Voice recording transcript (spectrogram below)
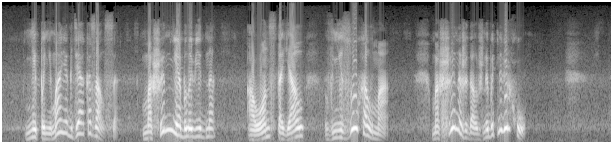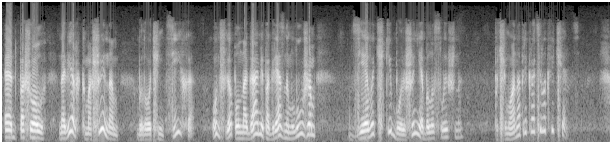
не понимая, где оказался. Машин не было видно, а он стоял внизу холма. Машины же должны быть наверху. Эд пошел наверх к машинам. Было очень тихо. Он шлепал ногами по грязным лужам. Девочки больше не было слышно. Почему она прекратила кричать?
